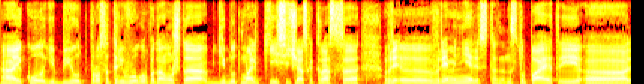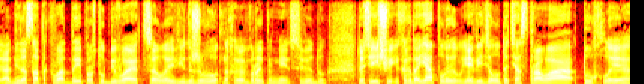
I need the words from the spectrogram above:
А экологи бьют просто тревогу, потому что гибнут мальки. Сейчас как раз э, время нереста наступает, и недостаток воды просто убивает целые виды животных, рыб имеется в виду. То есть еще, когда я плыл, я видел вот эти острова тухлые,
